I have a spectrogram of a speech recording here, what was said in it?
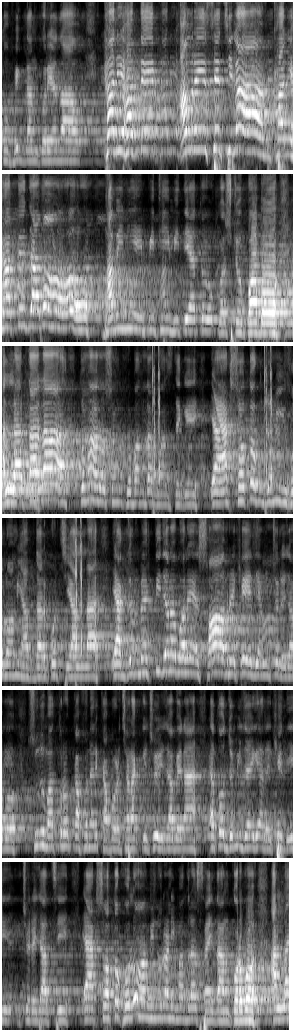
তৌফিক দান করিয়া দাও। খালি হাতে আমরা এসেছিলাম, খালি হাতে যাব। ভাবি নিয়ে পৃথিবীতে এত কষ্ট পাবো। আল্লাহ তাআলা তোমার অসংখ্য বান্দার মাঝ থেকে এক শতক জমি হলো আমি আবদার করছি, আল্লাহ। একজন ব্যক্তি যেন বলে, সব রেখে দিয়ে আমি চলে যাব, শুধুমাত্র কাফনের কাপড় ছাড়া কিছুই যাবে না। এত জমি জায়গা রেখে দিয়ে চলে যাচ্ছি। এক শতক হলো আমি নুরানি মাদ্রাসায় দান করব। আল্লাহ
